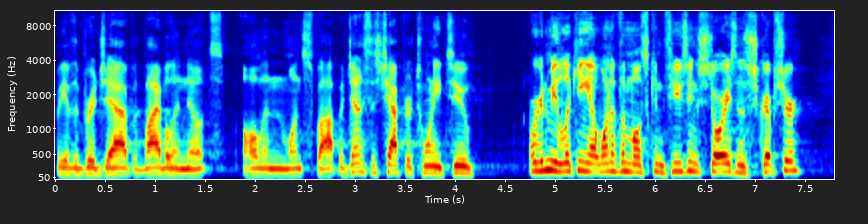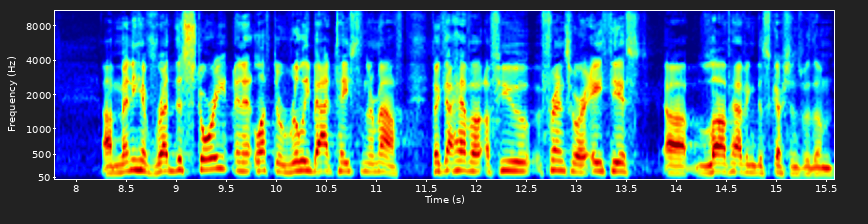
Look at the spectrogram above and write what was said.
We have the Bridge app with Bible and notes all in one spot. But Genesis chapter 22, we're going to be looking at one of the most confusing stories in Scripture. Uh, many have read this story and it left a really bad taste in their mouth. In fact, I have a, a few friends who are atheists, uh, love having discussions with them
